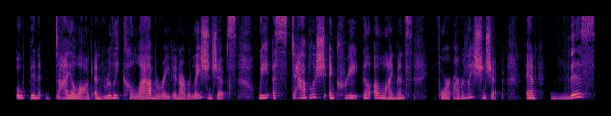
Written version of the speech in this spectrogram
open dialogue and really collaborate in our relationships, we establish and create the alignments for our relationship. And this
